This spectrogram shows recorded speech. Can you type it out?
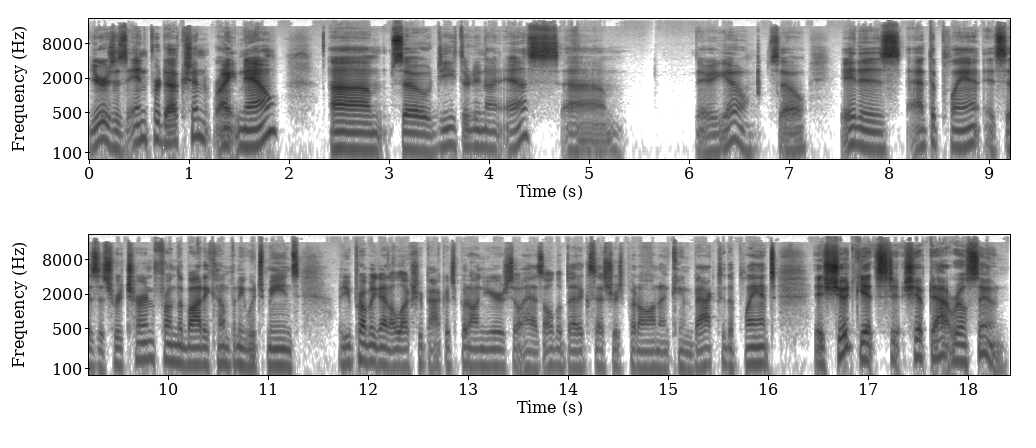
Yours is in production right now. Um, so D39S, um, there you go. So it is at the plant. It says it's returned from the body company, which means you probably got a luxury package put on yours, so it has all the bed accessories put on and came back to the plant. It should get shipped out real soon.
